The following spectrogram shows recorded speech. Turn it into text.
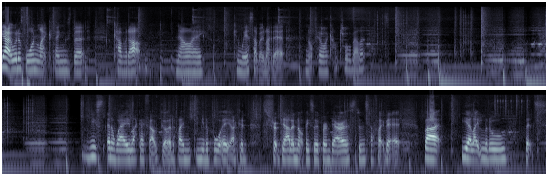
yeah, I would have worn like things that covered up. Now I can wear something like that and not feel uncomfortable about it. Yes, in a way, like I felt good. If I met a boy, I could strip down and not be super embarrassed and stuff like that. But yeah, like little bits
